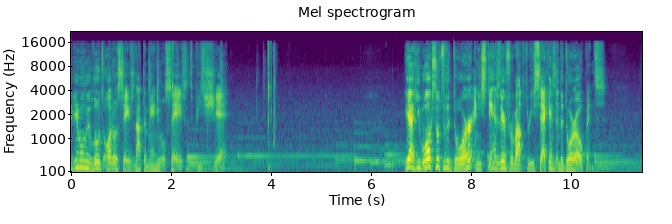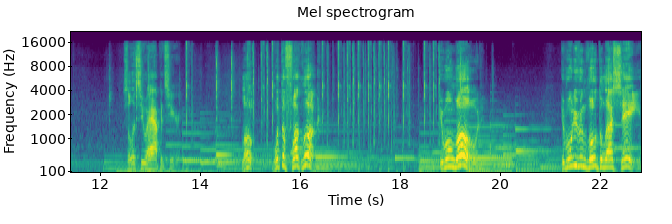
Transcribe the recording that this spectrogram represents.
The game only loads auto saves, not the manual saves. It's a piece of shit. Yeah, he walks up to the door and he stands there for about three seconds and the door opens. So let's see what happens here. Load. What the fuck? Look. It won't load. It won't even load the last save.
